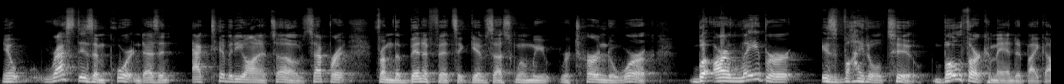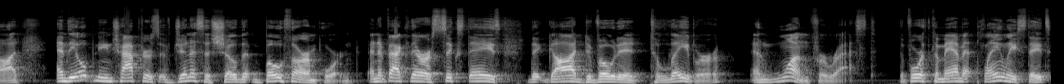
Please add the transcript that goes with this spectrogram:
You know, rest is important as an activity on its own, separate from the benefits it gives us when we return to work. But our labor is vital too. Both are commanded by God, and the opening chapters of Genesis show that both are important. And in fact, there are six days that God devoted to labor and one for rest. The fourth commandment plainly states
